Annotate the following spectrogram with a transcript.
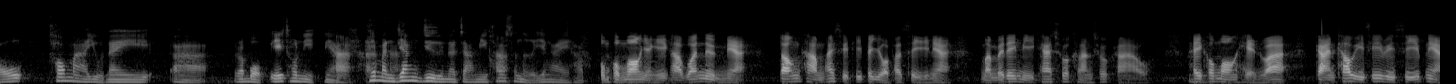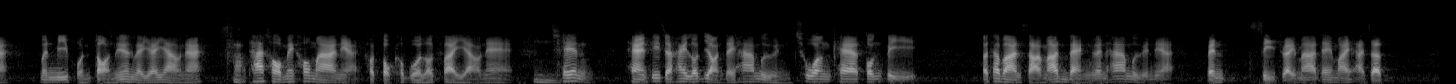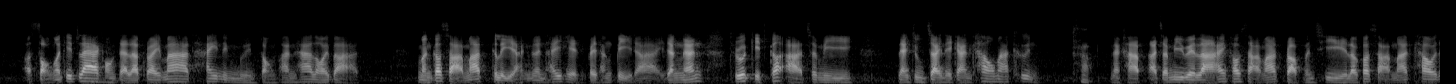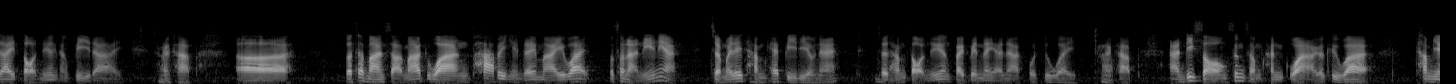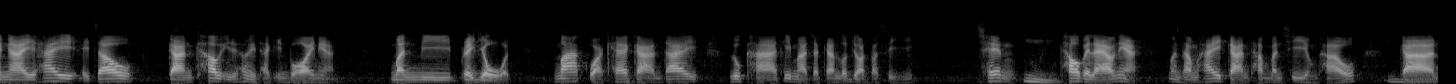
เข้ามาอยู่ในอ่าระบบอิเล็กทรอนิกส์เนี่ยอ่าให้มันอ่ายั่งยืนอาจารย์มีข้อครับเสนอยังไงครับ ผมผมมองอย่างนี้ครับว่าหนึ่งเนี่ยต้องทำให้สิทธิประโยชน์ภาษีเนี่ยมันไม่ได้มีแค่ชั่วครั้งชั่วคราว ให้เขามองเห็นว่าการเข้า easy receive เนี่ยมันมีผลต่อเนื่องระยะยาวนะครับถ้าเขาไม่เข้ามาเนี่ยเขาตกขบวนรถไฟยาวแน่อืมเช่นแทนที่จะให้ลดหย่อนได้ 50,000 ช่วงแค่ต้นปี รัฐบาลสามารถแบ่งเงิน 50,000เนี่ยเป็น 4 ไตรมาสได้ไหมอาจจะสองอาทิตย์แรกของแต่ละไตรมาสให้ 12,500 บาท มันก็สามารถเกลี่ยเงินให้เห็นไปทั้งปีได้ ดังนั้นธุรกิจก็อาจจะมีแรงจูงใจในการเข้ามากขึ้นครับนะครับอาจจะมีเวลาให้เขาสามารถปรับบัญชี แล้วก็สามารถเข้าได้ต่อเนื่องทั้งปีได้ครับนะครับเอ่อรัฐบาลสามารถวางภาพให้เห็นได้ไหมว่าลักษณะนี้เนี่ย จะไม่ได้ทำแค่ปีเดียวนะ จะทำต่อเนื่องไปเป็นในอนาคตด้วยครับนะครับอันที่สองซึ่งสำคัญกว่าก็คือว่าทำยังไงให้ไอ้เจ้าการเข้า Electronic Tax Invoice เนี่ยมันมีประโยชน์มากกว่าแค่การได้ลูกค้าที่มาจากการลดหย่อนภาษี เช่นอืมเข้าไปแล้วเนี่ยมันทำให้การทำบัญชีของเขา การ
